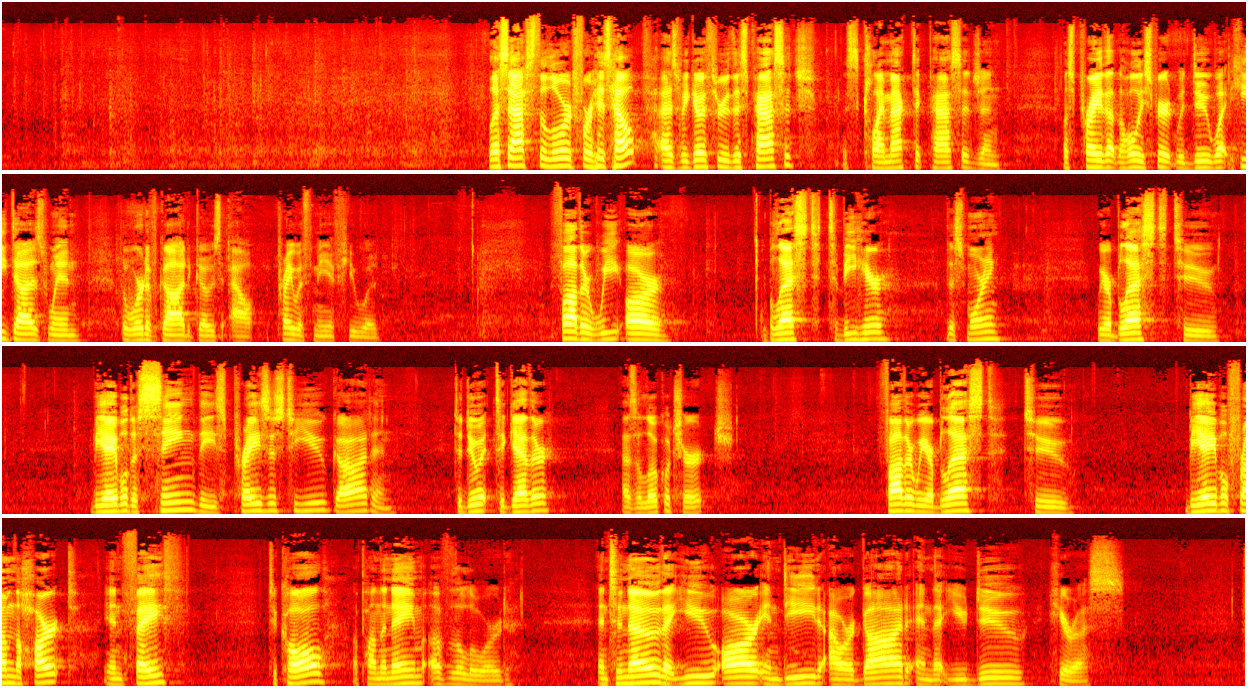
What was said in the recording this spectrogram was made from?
Let's ask the Lord for his help as we go through this passage, this climactic passage, and let's pray that the Holy Spirit would do what he does when the word of God goes out. Pray with me if you would. Father, we are blessed to be here this morning. We are blessed to be able to sing these praises to you, God, and to do it together as a local church. Father, we are blessed to be able from the heart in faith to call upon the name of the Lord and to know that you are indeed our God and that you do hear us.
